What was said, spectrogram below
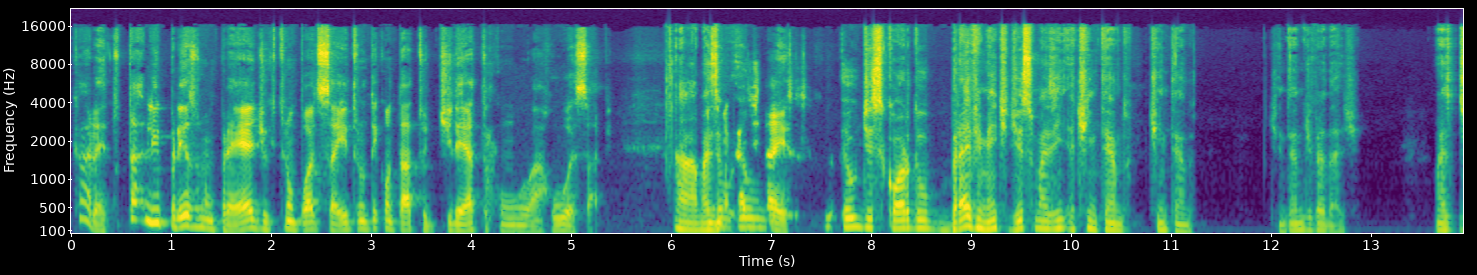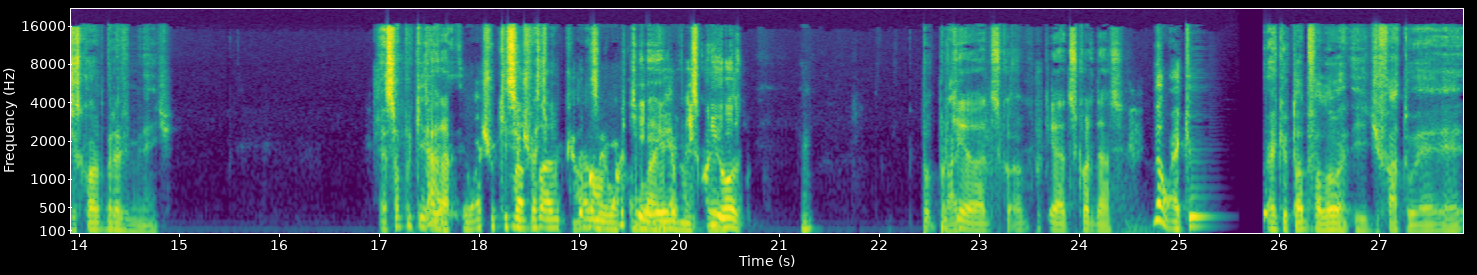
cara, tu tá ali preso num prédio que tu não pode sair, tu não tem contato direto com a rua, sabe? Ah, mas eu, casa eu, isso. eu discordo brevemente disso, mas eu te entendo, te entendo. Te entendo de verdade. Mas discordo brevemente. É só porque Cara, eu, eu acho que se eu Mas, tivesse uma mas, casa, eu acumularia Eu mais curioso. Hum? Por, por que a, por que a discordância? Não, é que, o- é que o Todd falou, e de fato é, é,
